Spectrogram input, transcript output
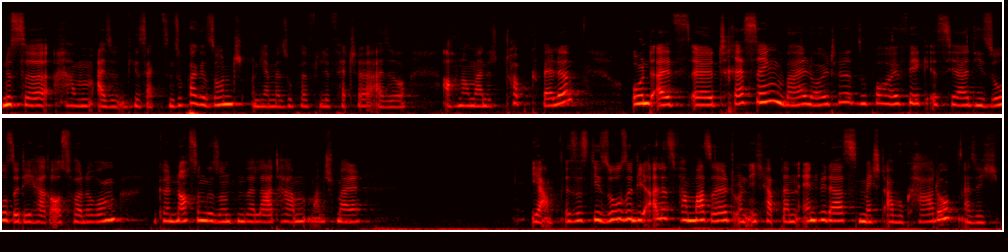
Nüsse haben, also wie gesagt, sind super gesund und die haben ja super viele Fette, also auch nochmal eine Top-Quelle. Und als äh, Dressing, weil Leute, super häufig ist ja die Soße die Herausforderung. Ihr könnt noch so einen gesunden Salat haben. Manchmal, ja, es ist die Soße, die alles vermasselt. Und ich habe dann entweder Smashed Avocado, also ich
